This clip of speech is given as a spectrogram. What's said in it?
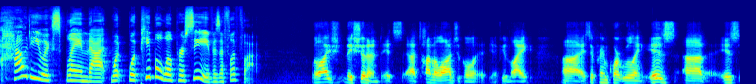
how do you explain that? What what people will perceive as a flip flop? Well, sh- they shouldn't. It's uh, tautological, if you like uh, a Supreme Court ruling is uh, is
